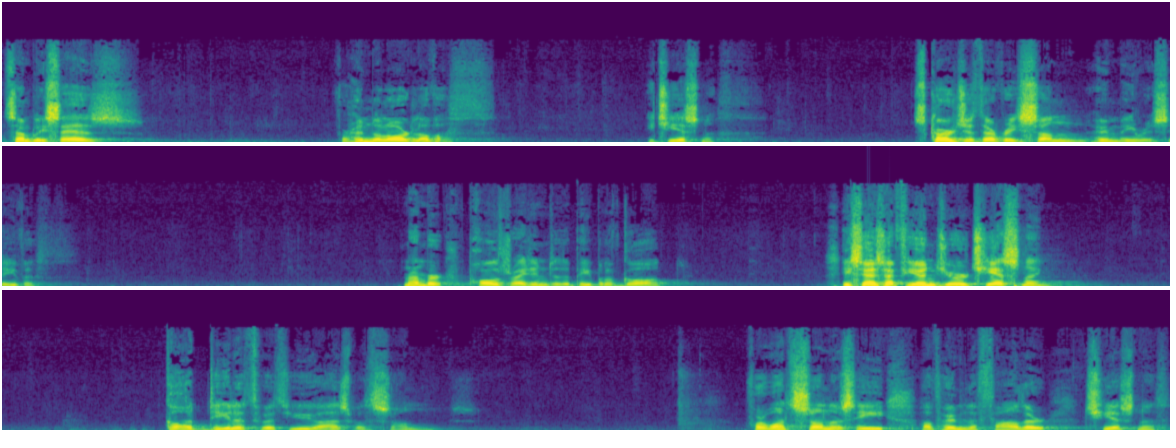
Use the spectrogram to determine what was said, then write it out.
Simply says, For whom the Lord loveth, he chasteneth, scourgeth every son whom he receiveth. Remember, Paul's writing to the people of God. He says, If you endure chastening, God dealeth with you as with sons. For what son is he of whom the Father chasteneth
